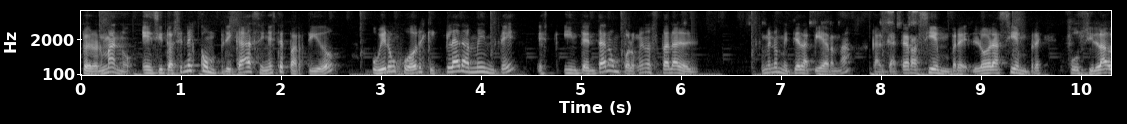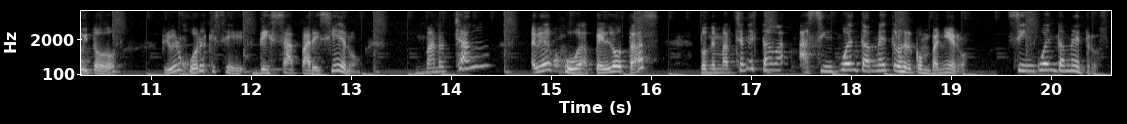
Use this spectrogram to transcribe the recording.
pero hermano, en situaciones complicadas en este partido, hubieron jugadores que claramente intentaron por lo menos estar al, al menos metía la pierna, Calcaterra siempre, Lora siempre, fusilado y todo, pero hubieron jugadores que se desaparecieron. Marchán, había jugado pelotas donde Marchán estaba a 50 metros del compañero. 50 metros.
